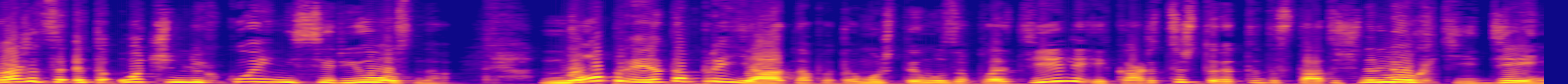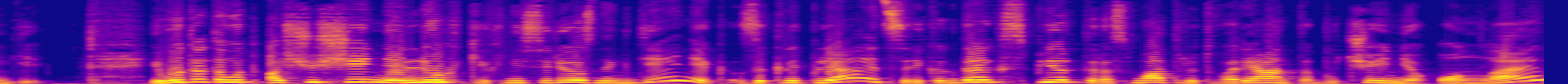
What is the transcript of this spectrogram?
Кажется, это очень легко и несерьезно, но при этом приятно, потому что ему заплатили и кажется, что это достаточно легкие деньги. И вот это вот ощущение легких, несерьезных денег закрепляется, и когда эксперты рассматривают вариант обучения онлайн,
